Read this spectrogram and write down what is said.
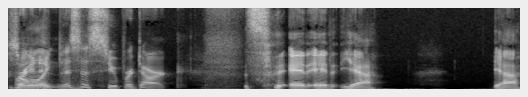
So Brandon, like this is super dark. it it yeah. Yeah.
